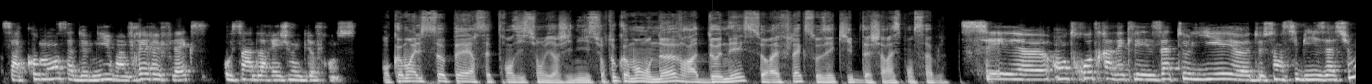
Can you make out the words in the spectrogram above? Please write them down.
Ça commence à devenir un vrai réflexe au sein de la région Île-de-France. Comment elle s'opère cette transition, Virginie Surtout comment on œuvre à donner ce réflexe aux équipes d'achat responsables C'est euh, entre autres avec les ateliers euh, de sensibilisation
